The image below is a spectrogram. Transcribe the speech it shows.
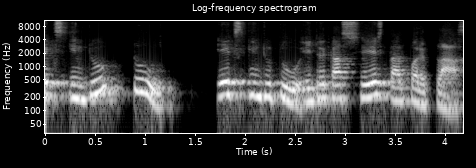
X into two x into two এটার কাজ শেষ, তারপরে প্লাস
